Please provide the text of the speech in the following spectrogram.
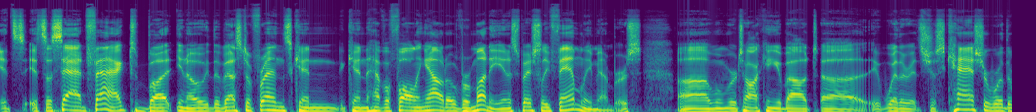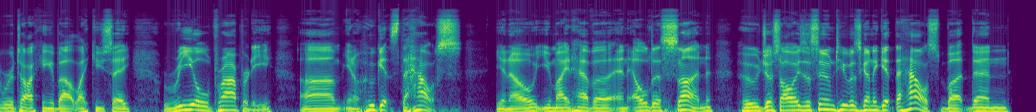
it's it's a sad fact, but you know the best of friends can can have a falling out over money, and especially family members. Uh, when we're talking about uh, whether it's just cash or whether we're talking about, like you say, real property. Um, you know, who gets the house? You know, you might have a, an eldest son who just always assumed he was going to get the house, but then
